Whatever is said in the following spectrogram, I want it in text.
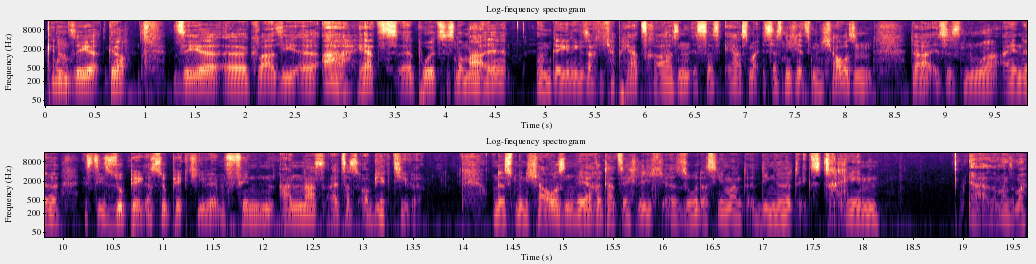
Genau. Und sehe, genau, sehe äh, quasi, äh, ah, Herzpuls ist normal, und derjenige sagt, ich habe Herzrasen, ist das erstmal, ist das nicht jetzt Münchhausen, da ist es nur eine, ist die Subjekt, das subjektive Empfinden anders als das objektive. Und das Münchhausen wäre tatsächlich äh, so, dass jemand Dinge extrem ja, sagen wir mal,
